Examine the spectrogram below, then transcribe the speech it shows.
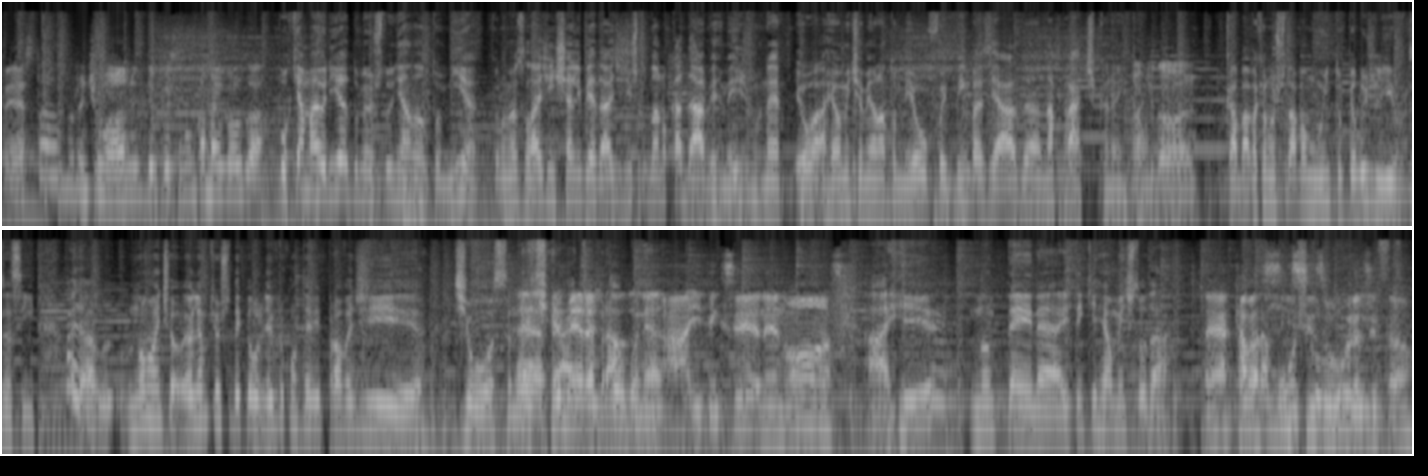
festa durante um ano e depois você nunca mais vai usar. Porque a maioria do meu estudo em anatomia, pelo menos lá a gente tinha a liberdade de estudar no cadáver mesmo, né? Eu realmente a minha anatomia foi bem baseada na prática, né? Então, ah, que da hora acabava que eu não estudava muito pelos livros, assim. Mas, ah, normalmente eu, eu, lembro que eu estudei pelo livro quando teve prova de, de osso, né? É, que, é, que é brabo, tudo, né? né? Ah, aí tem que ser, né? Nossa. Aí não tem, né? Aí tem que realmente estudar. É, aquelas Agora, músculos e tal.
